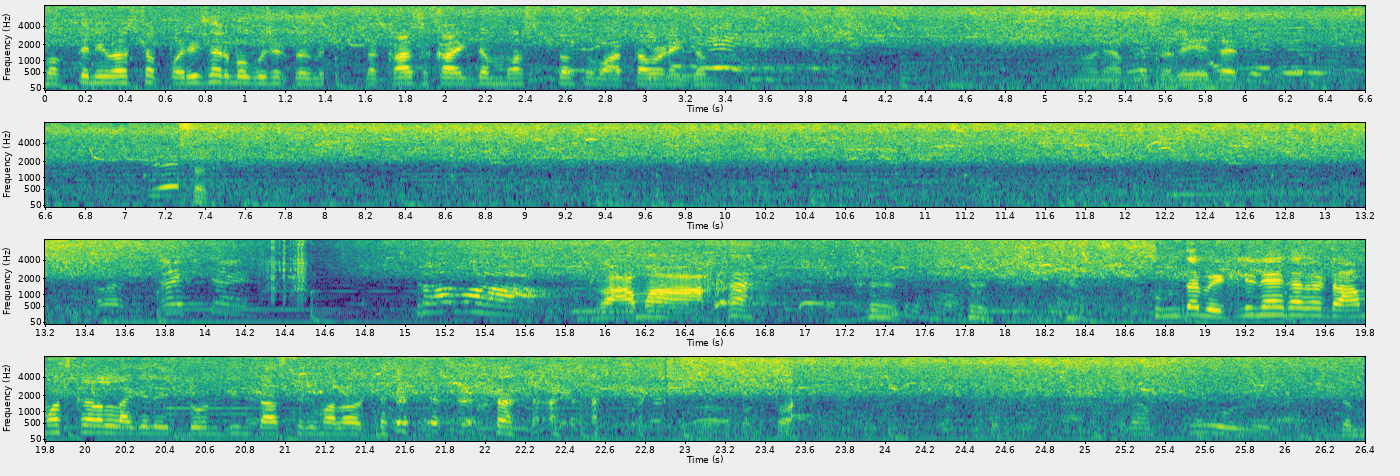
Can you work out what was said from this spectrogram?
भक्त निवासचा परिसर बघू शकतो मी सकाळ सकाळ एकदम मस्त असं वातावरण एकदम. आणि आपले सगळे येत आहेत. Sir drama. तुमचा भेटली नाही त्याला ड्रामाच करायला लागेल एक दोन तीन तास तरी मला वाटतं. एकदम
